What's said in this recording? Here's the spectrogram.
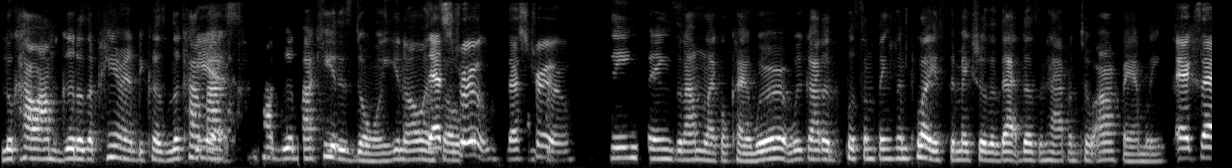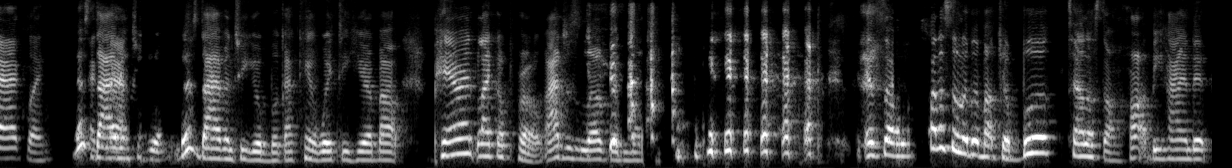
look how I'm good as a parent because look how yes. my how good my kid is doing, you know. And That's so, true. That's true. Seeing things and I'm like, okay, we're we got to put some things in place to make sure that that doesn't happen to our family. Exactly. Let's exactly. dive into your let's dive into your book. I can't wait to hear about Parent Like a Pro. I just love the and so tell us a little bit about your book. Tell us the heart behind it.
